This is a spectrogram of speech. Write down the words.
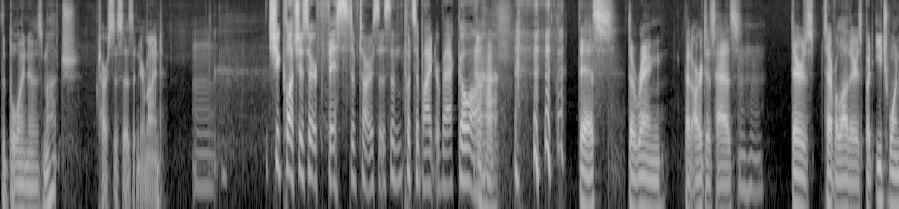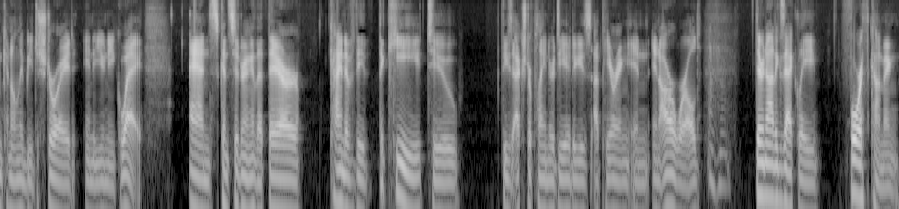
The boy knows much. Tarsus says in your mind. Mm. She clutches her fist of Tarsus and puts it behind her back. Go on. Uh-huh. this, the ring that Artus has, mm-hmm. there's several others, but each one can only be destroyed in a unique way. And considering that they're kind of the, the key to these extraplanar deities appearing in, in our world, mm-hmm. they're not exactly forthcoming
